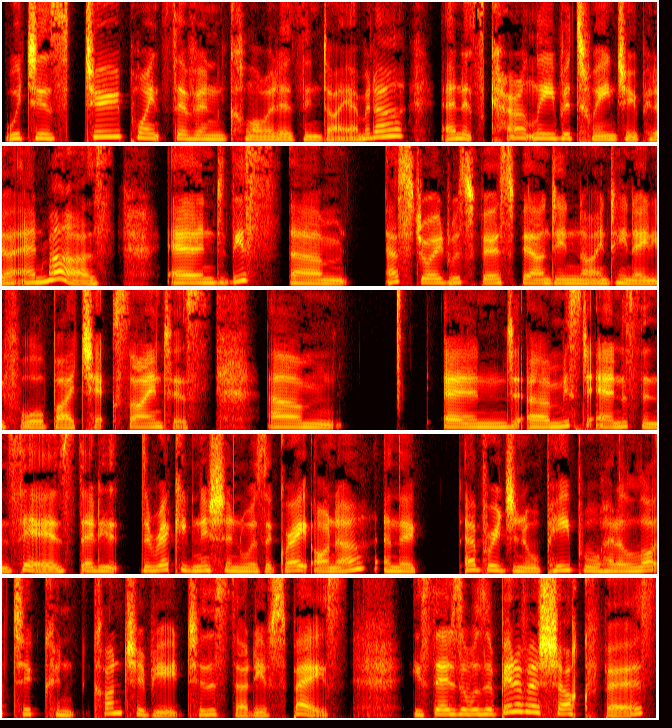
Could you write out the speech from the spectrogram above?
which is 2.7 kilometers in diameter, and it's currently between Jupiter and Mars. And this um, asteroid was first found in 1984 by Czech scientists. Um, and uh, Mr. Anderson says that it, the recognition was a great honour and the Aboriginal people had a lot to con- contribute to the study of space. He says it was a bit of a shock first,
